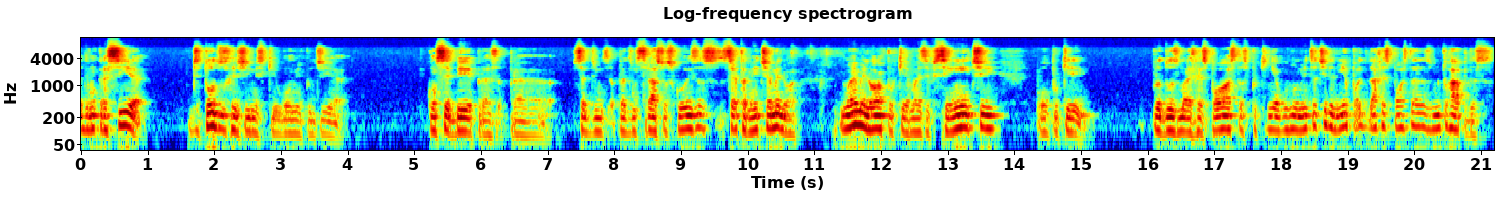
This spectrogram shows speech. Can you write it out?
A democracia de todos os regimes que o homem podia conceber para administrar suas coisas, certamente é a melhor. Não é melhor porque é mais eficiente ou porque produz mais respostas, porque em alguns momentos a tirania pode dar respostas muito rápidas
